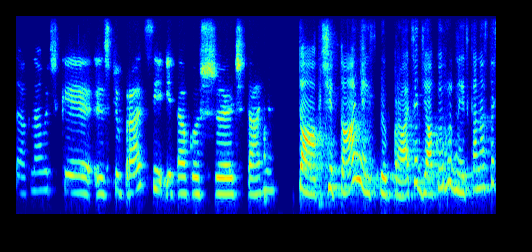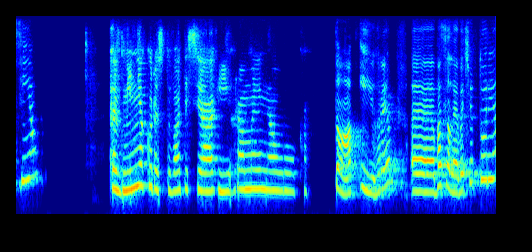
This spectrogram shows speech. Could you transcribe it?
Так, навички е, співпраці і також е, читання. Так, читання і співпраця. Дякую, Грудницька Анастасія. Вміння користуватися іграми на уроках. Так, ігри. Е, Василевич Вікторія.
